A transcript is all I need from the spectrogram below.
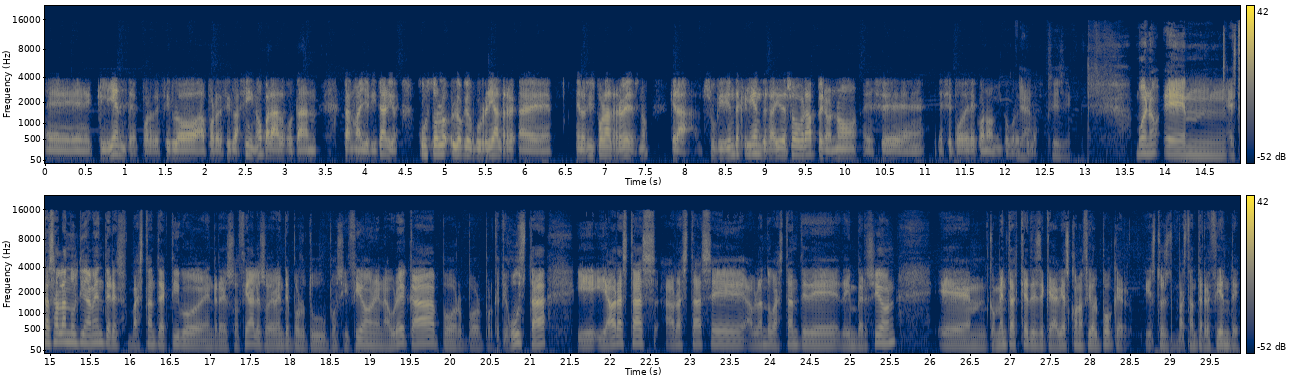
eh, cliente, por decirlo, por decirlo así, ¿no? Para algo tan, tan mayoritario. Justo lo, lo que ocurría al re- eh, en los esports al revés, ¿no? que era suficientes clientes ahí de sobra, pero no ese, ese poder económico, por decirlo así. sí, sí. Bueno, em, estás hablando últimamente, eres bastante activo en redes sociales, obviamente por tu posición en Eureka, por, por- porque te gusta, y, y ahora estás, ahora estás eh, hablando bastante de, de inversión. Em, comentas que desde que habías conocido el póker, y esto es bastante reciente,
